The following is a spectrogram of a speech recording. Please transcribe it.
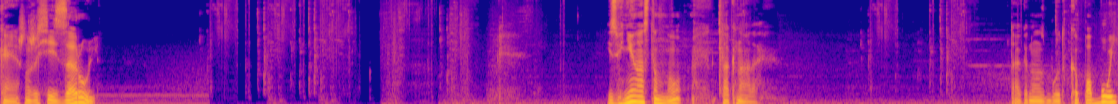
Конечно же, сесть за руль. Извини, Астон, но так надо. Так, это у нас будет копобой.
